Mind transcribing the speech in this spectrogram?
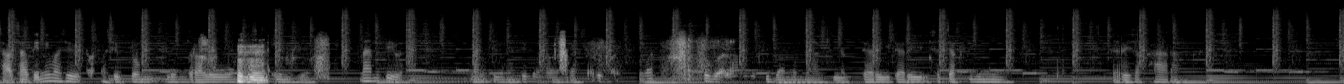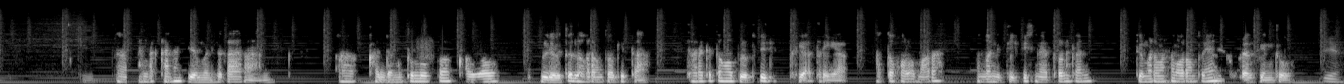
SMP SMA saat-saat ini masih masih belum belum terlalu Mhm. ngerasain sih ya. nanti lah nanti nanti bakal ngerasain cuman coba lah dibangun lagi dari dari sejak ini dari sekarang gitu Nah, anak-anak zaman sekarang eh, kadang tuh lupa kalau beliau itu adalah orang tua kita. Cara kita ngobrol itu jadi teriak-teriak. Atau kalau marah nonton di TV sinetron kan dia marah sama orang tuanya gebrak pintu. Bener,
